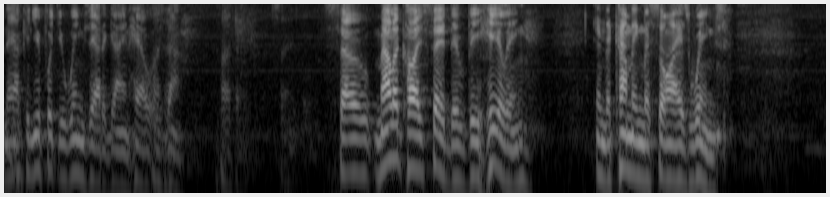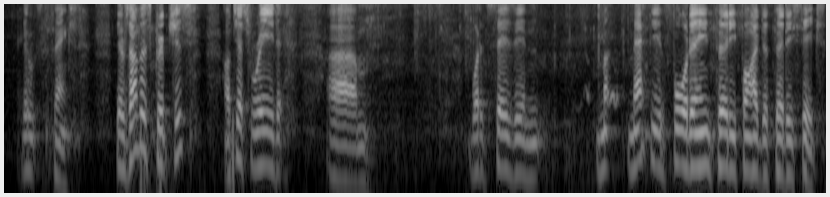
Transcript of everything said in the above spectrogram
Now, can you put your wings out again, how it was done? So Malachi said there would be healing in the coming Messiah's wings. There, thanks. There's other scriptures. I'll just read um, what it says in Matthew 14 35 to 36.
